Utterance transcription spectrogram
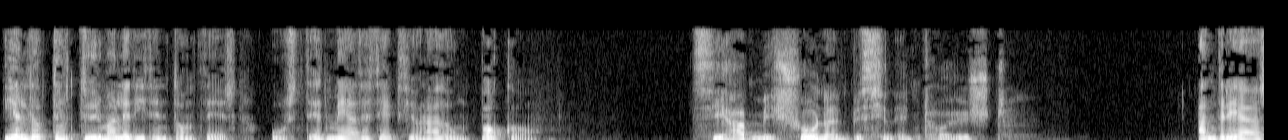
Y el doctor Thürmann le dice entonces, usted me ha decepcionado un poco. Sie haben mich schon ein bisschen enttäuscht. Andreas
